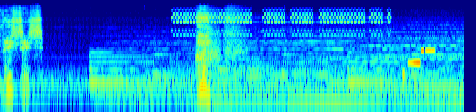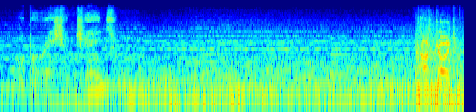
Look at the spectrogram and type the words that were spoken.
This is... Operation Chains? Not good!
